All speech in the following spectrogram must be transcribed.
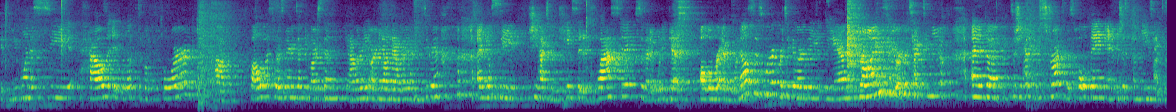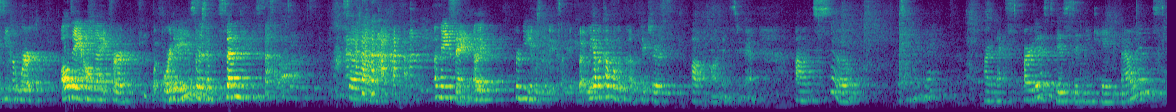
If you want to see how it looked before, um, follow us, Rosemary Duffy Larson Gallery, RDL Gallery on Instagram, and you'll see she had to encase it in plastic so that it wouldn't get all over everyone else's work, particularly Leeaan's drawings. We were protecting you. and um, so she had to construct this whole thing, and it was just amazing to see her work all day and all night for, what, four days or some, seven days? So, um, amazing. Like, for me, it was really exciting. But we have a couple of, of pictures um, on Instagram. Um, so, this one here. Our next artist is Sydney Kaye Bouwens.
